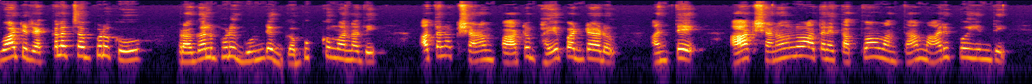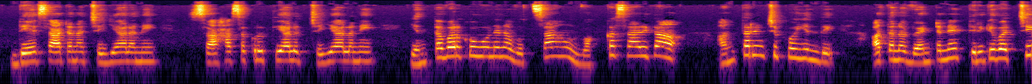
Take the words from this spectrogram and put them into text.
వాటి రెక్కల చప్పుడుకు ప్రగల్భుడి గుండె గబుక్కుమన్నది. అతను క్షణం పాటు భయపడ్డాడు. అంతే ఆ క్షణంలో అతని తత్వం అంతా మారిపోయింది. దేశాటన చెయ్యాలని సాహస కృత్యాలు చెయ్యాలని ఎంతవరకు ఉండిన ఉత్సాహం ఒక్కసారిగా అంతరించిపోయింది. అతను వెంటనే తిరిగి వచ్చి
